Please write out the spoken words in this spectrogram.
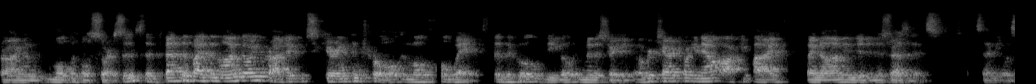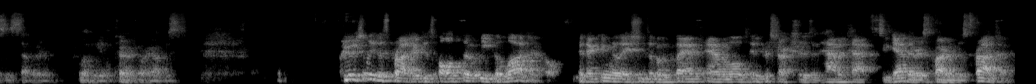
drawing on multiple sources, that specifies an ongoing project of securing control in multiple ways, physical, legal, administrative, over territory now occupied by non-Indigenous residents. San is settler colonial territory, obviously. Crucially, this project is also ecological, connecting relations among plants, animals, infrastructures, and habitats together as part of this project.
